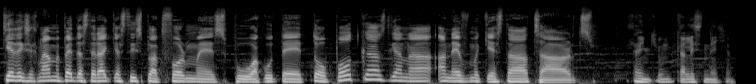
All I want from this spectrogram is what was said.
Και δεν ξεχνάμε πέντε αστεράκια στις πλατφόρμες που ακούτε το podcast για να ανέβουμε και στα charts. Thank you. Καλή συνέχεια.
